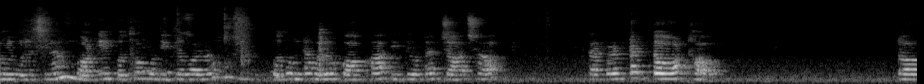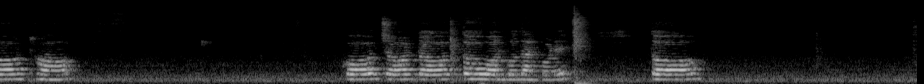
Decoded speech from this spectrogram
আমি বলেছিলাম, বর্গের প্রথম ও দ্বিতীয় বর্ণ। প্রথমটা হলো ক, খ, দ্বিতীয়টা চ, ছ তারপরটা ট, ঠ। ট, ঠ। ক, চ, ট, ত বর্গ, তারপরে ত থ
